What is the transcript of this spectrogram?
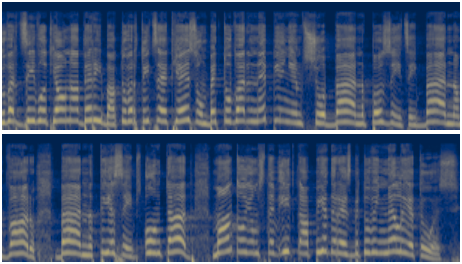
Tu vari dzīvot jaunā derībā, tu vari ticēt Jēzum, bet tu vari nepieņemt šo bērna pozīciju, bērna varu, bērna tiesības. Un tad mantojums tev it kā piederēs, bet tu viņu nelietosi.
